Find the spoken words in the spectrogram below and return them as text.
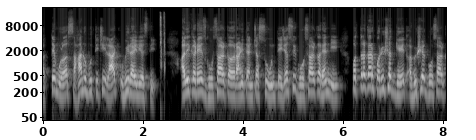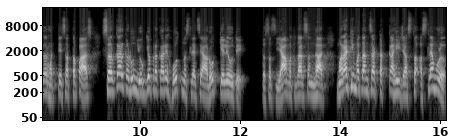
हत्येमुळं सहानुभूतीची लाट उभी राहिली असती. अलीकडेच घोसाळकर आणि त्यांच्या सून तेजस्वी घोसाळकर यांनी पत्रकार परिषद घेत अभिषेक घोसाळकर हत्येचा तपास सरकारकडून योग्य प्रकारे होत नसल्याचे आरोप केले होते. तसंच या मतदारसंघात मराठी मतांचा टक्काही जास्त असल्यामुळं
